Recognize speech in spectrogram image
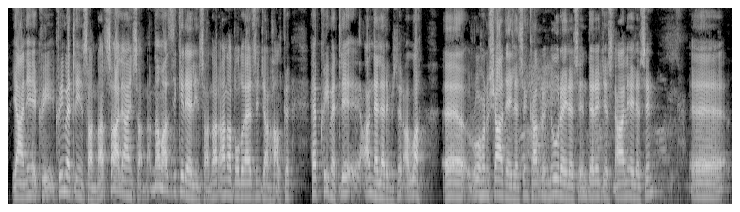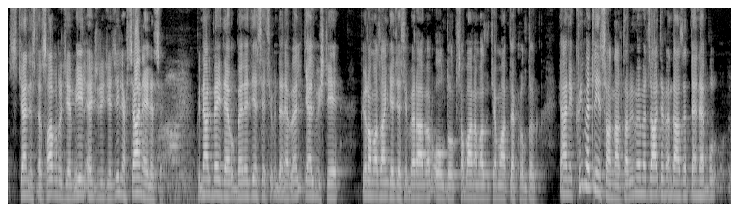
Yani kıy kıymetli insanlar, salih insanlar, namaz zikir ehli insanlar, Anadolu, Erzincan halkı hep kıymetli annelerimizdir. Allah e, ruhunu şad eylesin, kabrini nur eylesin, derecesini âli eylesin. E, kendisine sabrı cemil, ecri cezil, ihsan eylesin. Binal Bey de belediye seçiminden evvel gelmişti. Bir Ramazan gecesi beraber olduk. Sabah namazı cemaatle kıldık. Yani kıymetli insanlar tabii. Mehmet Zahid Efendi Hazretlerine bu,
